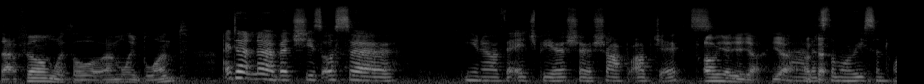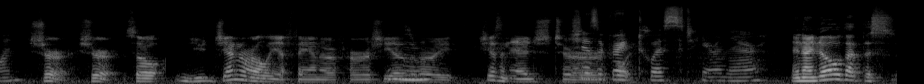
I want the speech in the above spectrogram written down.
That film with Emily Blunt. I don't know, but she's also, you know, of the HBO show Sharp Objects. Oh yeah, yeah, yeah, yeah. Uh, okay. That's the more recent one. Sure, sure. So you generally a fan of her. She has Mhm. a very she has an edge to her. She has a great voice. twist here and there. And I know that this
